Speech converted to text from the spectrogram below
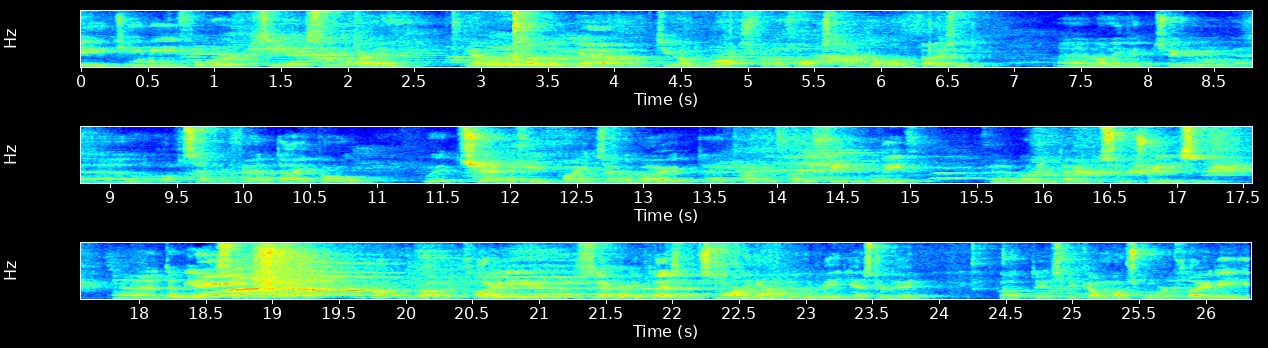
GB2SSG, GB4CSC returning. Yeah, well, we're running um, 200 watts from a Fox Tango 1000, uh, running it to an off-centre fed dipole, which uh, the feed point's at about uh, 25 feet, I believe, uh, running down to some trees. Uh, WX uh, gotten rather cloudy. It was uh, very pleasant this morning after the rain yesterday, but it's become much more cloudy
